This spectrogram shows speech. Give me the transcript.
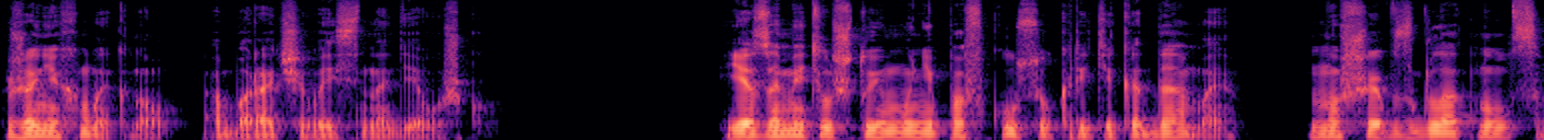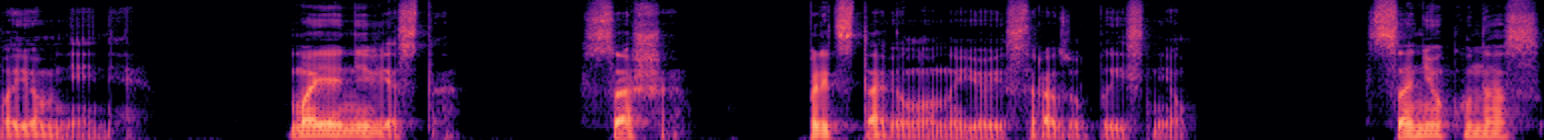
Женя хмыкнул, оборачиваясь на девушку. Я заметил, что ему не по вкусу критика дамы, но шеф сглотнул свое мнение. «Моя невеста. Саша», – представил он ее и сразу пояснил. «Санек у нас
